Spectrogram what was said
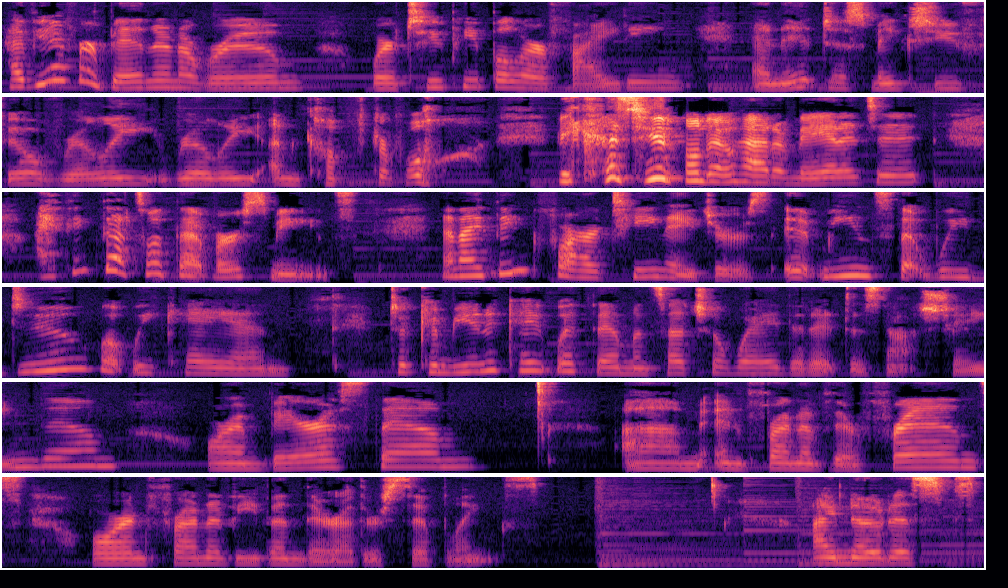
Have you ever been in a room where two people are fighting and it just makes you feel really, really uncomfortable because you don't know how to manage it. I think that's what that verse means. And I think for our teenagers, it means that we do what we can to communicate with them in such a way that it does not shame them or embarrass them um, in front of their friends or in front of even their other siblings. I noticed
